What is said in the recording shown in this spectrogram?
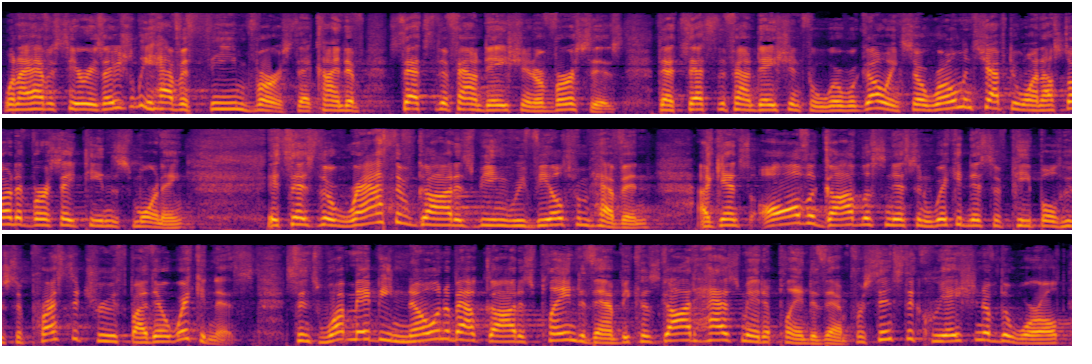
when I have a series, I usually have a theme verse that kind of sets the foundation or verses that sets the foundation for where we're going. So Romans chapter 1, I'll start at verse 18 this morning. It says, The wrath of God is being revealed from heaven against all the godlessness and wickedness of people who suppress the truth by their wickedness, since what may be known about God is plain to them, because God has made it plain to them. For since the creation of the world,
